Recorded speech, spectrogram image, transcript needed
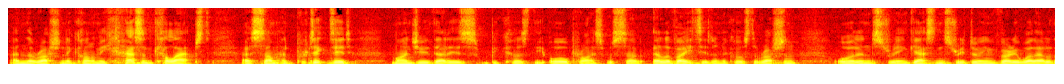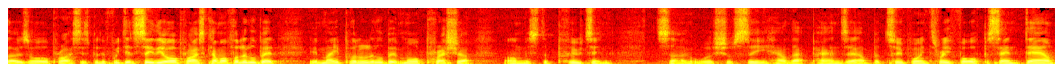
and the Russian economy hasn't collapsed as some had predicted. Mind you, that is because the oil price was so elevated, and of course, the Russian oil industry and gas industry doing very well out of those oil prices. But if we did see the oil price come off a little bit, it may put a little bit more pressure on Mr. Putin. So we shall see how that pans out. But 2.34% down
